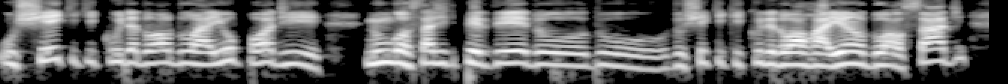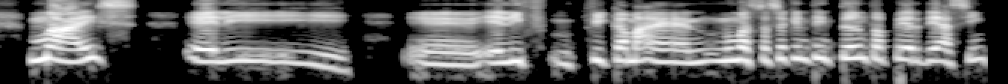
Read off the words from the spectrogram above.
o Sheik que cuida do Aldo Rail pode não gostar de perder do, do, do Sheik que cuida do Al Rayyan, do Al Sadd, mas ele é, ele fica é, numa situação que não tem tanto a perder assim,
